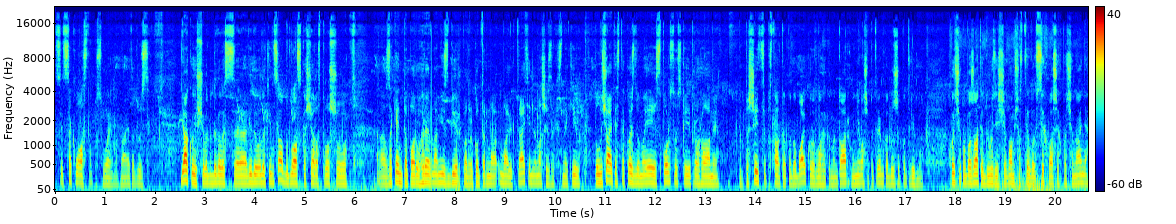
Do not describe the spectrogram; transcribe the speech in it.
Це, це класно по-своєму, знаєте, друзі. Дякую, що ви додивилися відео до кінця. Будь ласка, ще раз прошу закиньте пару гривень на мій збір квадрокоптер на Mavic 3 для наших захисників. Долучайтесь також до моєї спонсорської програми. Підпишіться, поставте вподобайку, розлогий коментар. Мені ваша підтримка дуже потрібна. Хочу побажати, друзі, щоб вам щастило всіх ваших починаннях.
